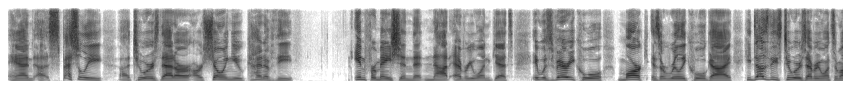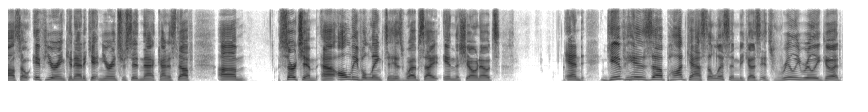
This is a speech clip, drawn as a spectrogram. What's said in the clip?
and uh, especially uh, tours that are are showing you kind of the information that not everyone gets. It was very cool. Mark is a really cool guy. He does these tours every once in a while. So if you're in Connecticut and you're interested in that kind of stuff, um, search him. Uh, I'll leave a link to his website in the show notes. And give his uh, podcast a listen because it's really, really good.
